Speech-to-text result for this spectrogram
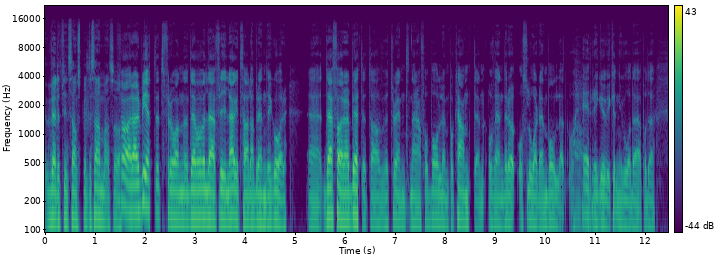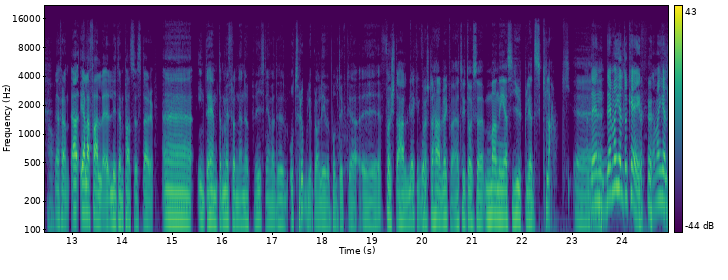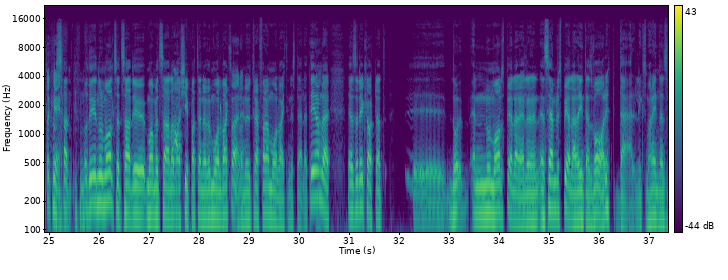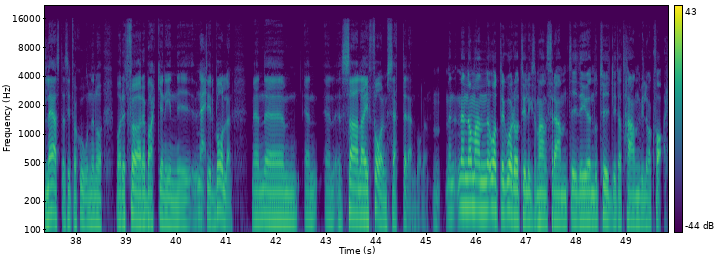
väldigt fint samspel tillsammans. Så. Förarbetet från, det var väl det här friläget Salah brände igår. Eh, det här förarbetet av Trent när han får bollen på kanten och vänder upp och slår den bollen. Och herregud vilken nivå det är på det. Där fram. Ja, I alla fall en liten passus där. Eh, inte hämta mig från den uppvisningen, för det var otroligt bra Liverpool tyckte jag i första halvlek igår. Första halvlek va? Jag tyckte också Manés djupledsklack. Eh, Den, den var helt okej, den var helt okej. att, och det är normalt sett så hade ju Mohamed Salah Ja. bara chippat den över målvakten och nu träffar han målvakten istället. Det är de där, alltså det är klart att eh, en normal spelare eller en, en sämre spelare har inte ens varit där liksom. Han har inte ens läst den situationen och varit före backen in i, Nej. till bollen. Men eh, en, en Salah i form sätter den bollen. Mm. Men, men om man återgår då till liksom hans framtid, det är ju ändå tydligt att han vill vara kvar.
